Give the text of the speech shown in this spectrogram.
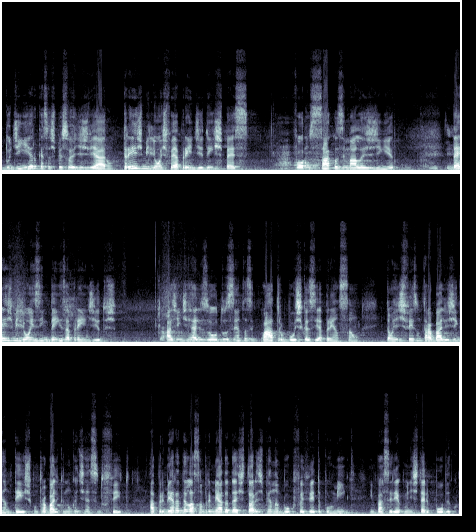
Do dinheiro que essas pessoas desviaram, 3 milhões foi apreendido em espécie. Foram sacos e malas de dinheiro. 10 milhões em bens apreendidos. A gente realizou 204 buscas e apreensão. Então a gente fez um trabalho gigantesco, um trabalho que nunca tinha sido feito. A primeira delação premiada da história de Pernambuco foi feita por mim, em parceria com o Ministério Público.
